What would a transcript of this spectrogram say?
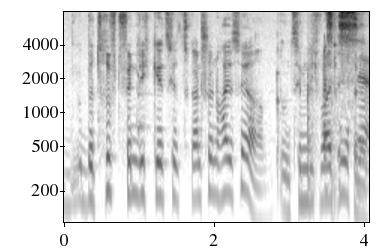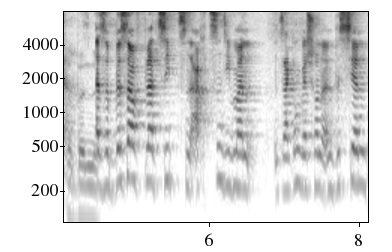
betrifft, finde ich, geht es jetzt ganz schön heiß her. Und ziemlich weit Das ist hoch in der Tabelle. Also bis auf Platz 17, 18, die man, sagen wir schon, ein bisschen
